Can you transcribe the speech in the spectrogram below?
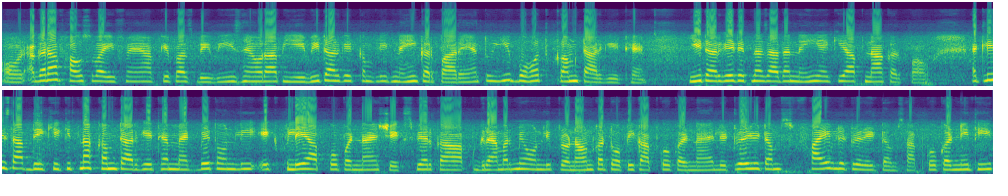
और अगर आप हाउस वाइफ हैं, आपके पास बेबीज़ हैं और आप ये भी टारगेट कंप्लीट नहीं कर पा रहे हैं तो ये बहुत कम टारगेट है। ये टारगेट इतना ज़्यादा नहीं है कि आप ना कर पाओ। एटलीस्ट आप देखिए कितना कम टारगेट है। मैकबेथ ओनली एक प्ले आपको पढ़ना है। शेक्सपियर का ग्रामर में ओनली प्रोनाउन का टॉपिक आपको करना है। Literary terms five literary terms आपको करनी थी।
